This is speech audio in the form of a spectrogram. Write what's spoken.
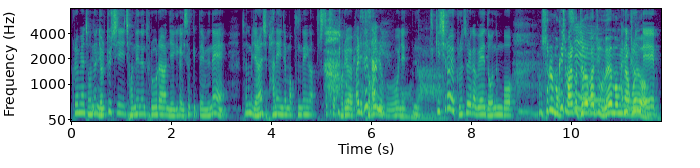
그러면 저는 12시 전에는 들어오라는 얘기가 있었기 때문에 저는 뭐 11시 반에 이제 막 궁뎅이가 쓱쓱 거려요. 빨리 들어가려고. 이제 듣기 싫어요. 그런 소리가 왜 너는 뭐 그럼 술을 먹지 그치. 말고 들어가지 왜 아니 먹냐고요 그런데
